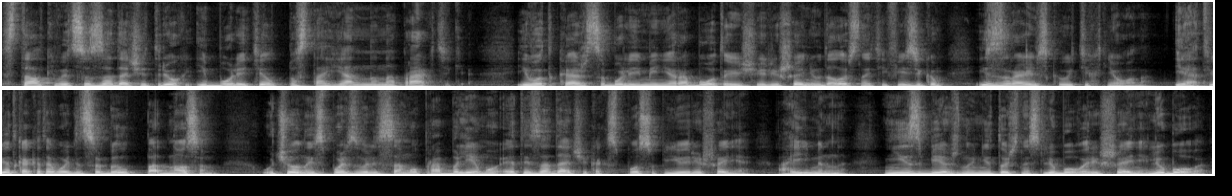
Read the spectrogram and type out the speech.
сталкиваются с задачей трех и более тел постоянно на практике. И вот, кажется, более-менее работающее решение удалось найти физикам израильского техниона. И ответ, как это водится, был под носом. Ученые использовали саму проблему этой задачи как способ ее решения, а именно неизбежную неточность любого решения, любого,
